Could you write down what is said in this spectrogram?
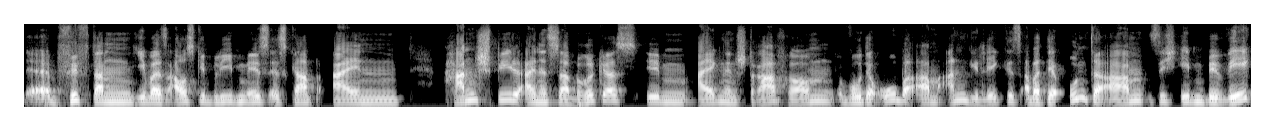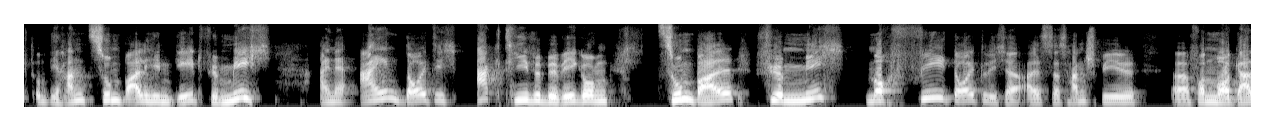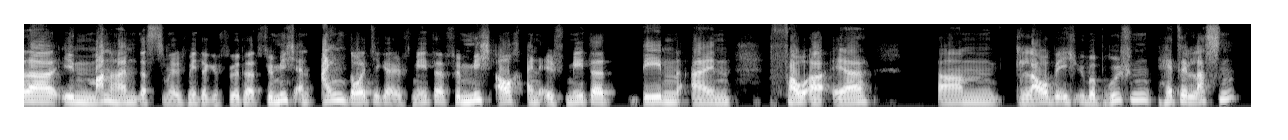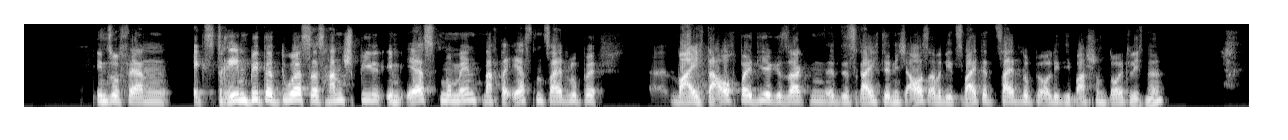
äh, Pfiff dann jeweils ausgeblieben ist. Es gab ein Handspiel eines Saarbrückers im eigenen Strafraum, wo der Oberarm angelegt ist, aber der Unterarm sich eben bewegt und die Hand zum Ball hingeht. Für mich eine eindeutig aktive Bewegung zum Ball. Für mich noch viel deutlicher als das Handspiel äh, von Morgalla in Mannheim, das zum Elfmeter geführt hat. Für mich ein eindeutiger Elfmeter. Für mich auch ein Elfmeter, den ein VAR, ähm, glaube ich, überprüfen hätte lassen. Insofern extrem bitter. Du hast das Handspiel im ersten Moment nach der ersten Zeitlupe war ich da auch bei dir gesagt, das reicht dir nicht aus, aber die zweite Zeitlupe, Olli, die war schon deutlich, ne?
